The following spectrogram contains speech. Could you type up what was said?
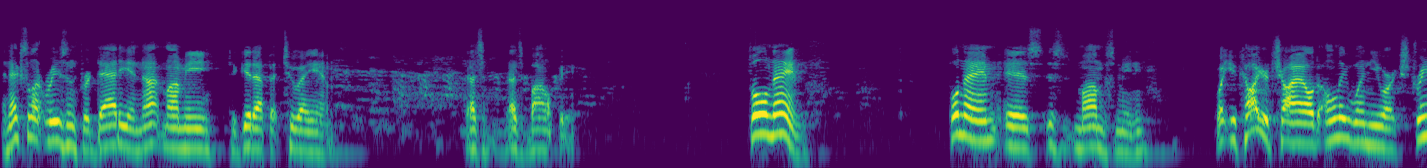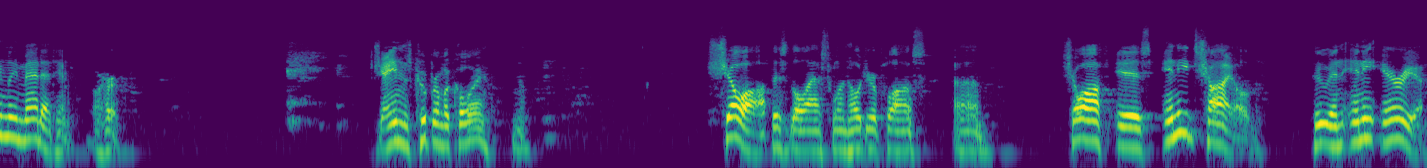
An excellent reason for daddy and not mommy to get up at 2 a.m. That's, that's bottle feeding. Full name. Full name is, this is mom's meaning. What you call your child only when you are extremely mad at him or her. James Cooper McCoy. No. Show off. This is the last one. Hold your applause. Um, show off is any child who in any area,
